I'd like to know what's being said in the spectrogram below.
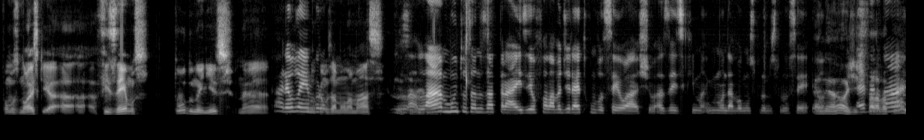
fomos nós que a- a- a- fizemos tudo no início, né? Cara, eu lembro. Colocamos a mão na massa. Lá, lá, muitos anos atrás, eu falava direto com você, eu acho. Às vezes que ma- mandava alguns produtos pra você. É, Eu- não, a gente É falava verdade. com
